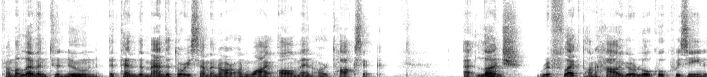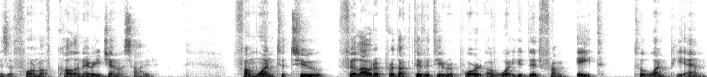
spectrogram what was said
From 11 to noon, attend the mandatory seminar on why all men are toxic. At lunch, reflect on how your local cuisine is a form of culinary genocide. From 1 to 2, fill out a productivity report of what you did from 8 to 1 p.m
